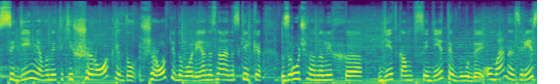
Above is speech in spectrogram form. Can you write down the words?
сидіння, вони такі широкі, до, широкі доволі. Я не знаю наскільки зручно на них е, діткам сидіти буде. У мене зріст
